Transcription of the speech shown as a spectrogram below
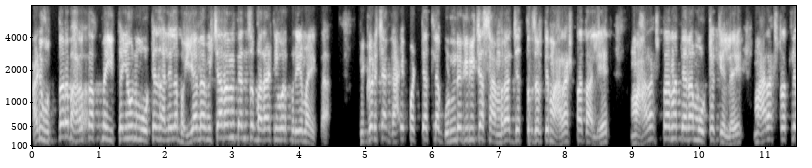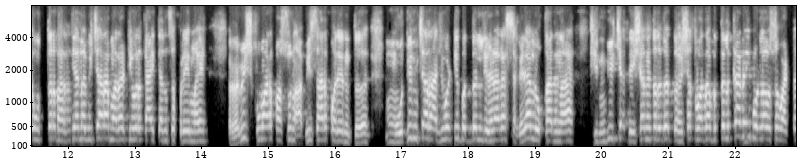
आणि उत्तर भारतात इथं येऊन मोठे झालेल्या भैयांना विचारा ना त्यांचं मराठीवर प्रेम आहे का? तिकडच्या गायपट्ट्यातल्या गुंडगिरीच्या साम्राज्यात जर ते महाराष्ट्रात आले महाराष्ट्रानं त्यांना मोठं केलंय महाराष्ट्रातल्या उत्तर भारतीयांना विचारा मराठीवर काय त्यांचं प्रेम आहे? रवीश कुमारपासून अभिसार पर्यंत मोदींच्या राजवटीबद्दल लिहिणाऱ्या सगळ्या लोकांना हिंदीच्या देशांतर्गत दहशतवादाबद्दल का नाही बोलावं असं वाटत?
